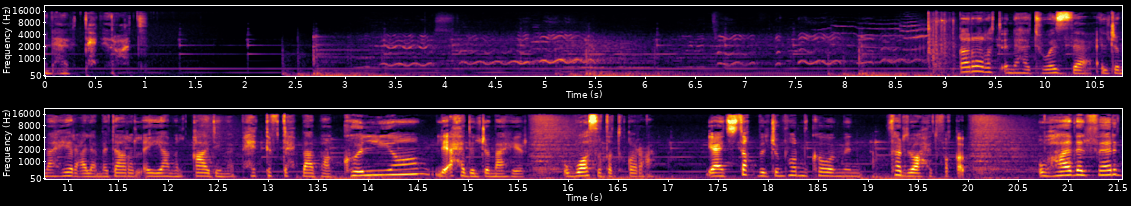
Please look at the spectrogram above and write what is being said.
من هذه التحذيرات. قررت أنها توزع الجماهير على مدار الأيام القادمة بحيث تفتح بابها كل يوم لأحد الجماهير وبواسطة قرعة. يعني تستقبل جمهور مكون من فرد واحد فقط. وهذا الفرد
